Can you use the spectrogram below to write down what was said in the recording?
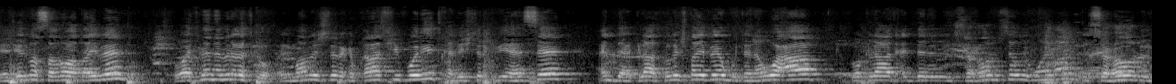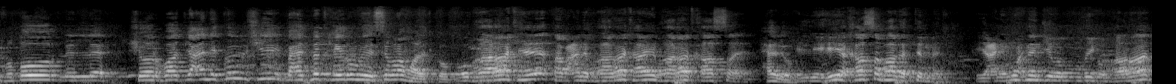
يعني قد ما تصوروها طيبة؟ وأتمنى من عندكم اللي ما مشترك بقناة شيف وليد خليه يشترك بيها هسه. عنده اكلات كلش طيبة ومتنوعة وأكلات عنده للسحور مسوي مو أيضا للسحور للفطور للشوربات يعني كل شيء بعد ما تحيرون من السفره مالتكم. وبهاراتها طبعا بهارات هاي بهارات خاصة. حلو. اللي هي خاصة بهذا التمن. يعني مو إحنا نجيب نضيف بهارات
